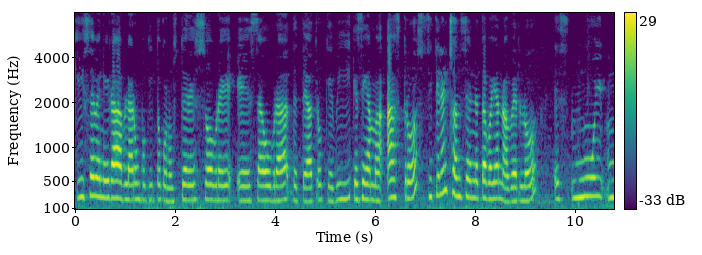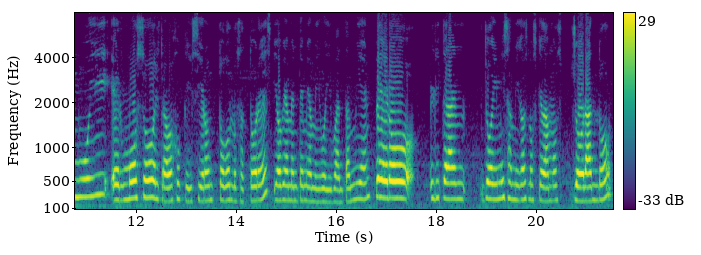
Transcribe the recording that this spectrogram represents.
quise venir a hablar un poquito con ustedes sobre esa obra de teatro que vi que se llama Astros. Si tienen chance, neta, vayan a verlo. Es muy, muy hermoso el trabajo que hicieron todos los actores y obviamente mi amigo Iván también. Pero literal, yo y mis amigas nos quedamos llorando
